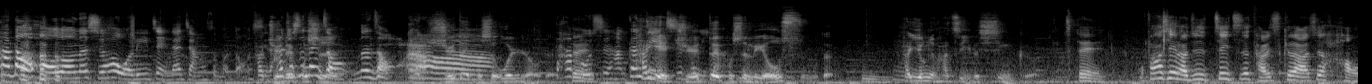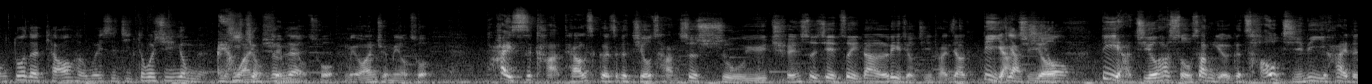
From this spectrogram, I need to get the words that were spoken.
他到我喉咙的时候，我理解你在讲什么东西，他就是那种那种，绝对不是温柔的，他不是他，跟他也绝对不是流俗的，嗯，他拥有他自己的性格。对，我发现了，就是这支塔利斯克啊，是好多的调和威士忌都会去用的基酒，对不对？没有错，没有完全没有错。泰斯卡塔利斯克这个酒厂是属于全世界最大的烈酒集团，叫帝亚吉欧。帝亚吉欧，他手上有一个超级厉害的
